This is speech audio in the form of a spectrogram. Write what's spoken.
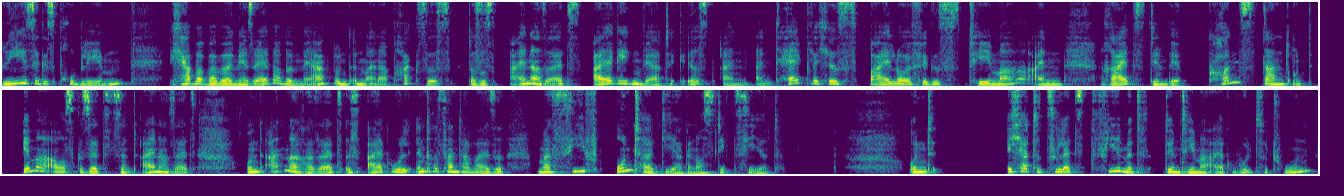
riesiges Problem. Ich habe aber bei mir selber bemerkt und in meiner Praxis, dass es einerseits allgegenwärtig ist, ein, ein tägliches, beiläufiges Thema, ein Reiz, den wir konstant und immer ausgesetzt sind einerseits und andererseits ist Alkohol interessanterweise massiv unterdiagnostiziert. Und ich hatte zuletzt viel mit dem Thema Alkohol zu tun,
